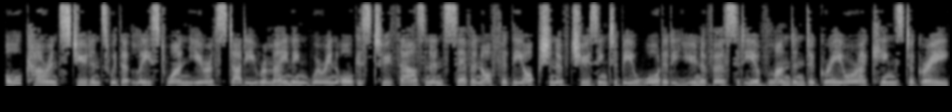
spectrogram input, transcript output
All current students with at least one year of study remaining were in August 2007 offered the option of choosing to be awarded a University of London degree or a King's degree.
